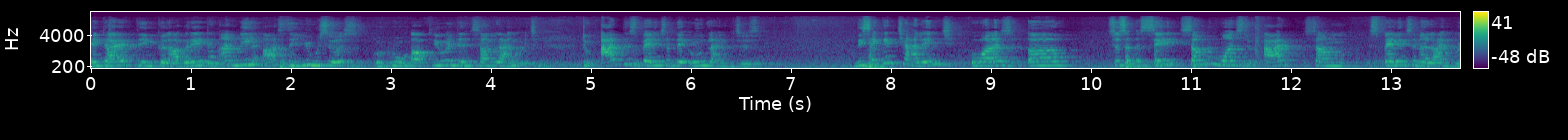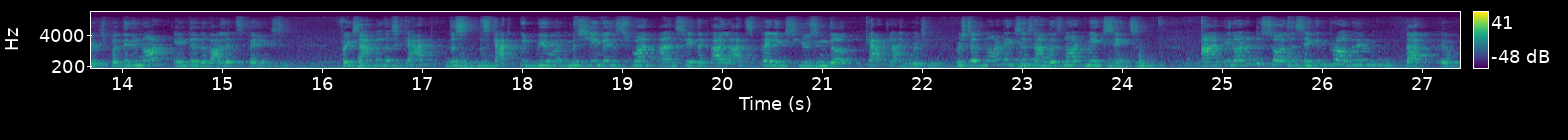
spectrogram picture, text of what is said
entire thing collaborative and we'll ask the users who are fluent in some language to add the spellings of their own languages. The second challenge was, uh, so say someone wants to add some spellings in a language, but they do not enter the valid spellings. For example, this cat, this, this cat could be a mischievous one and say that I'll add spellings using the cat language, which does not exist and does not make sense. And in order to solve the second problem, that uh,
